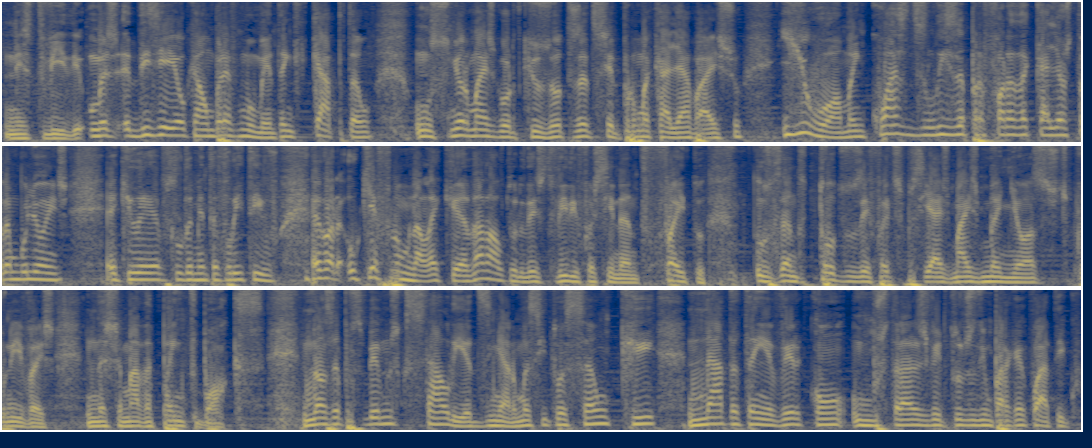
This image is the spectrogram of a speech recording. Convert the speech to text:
neste vídeo. Mas dizia eu que há um breve momento em que captam um senhor mais gordo que os outros a descer por uma calha abaixo e o homem quase desliza para fora da calha aos trambolhões. Aquilo é absolutamente aflitivo. Agora, o que é fenomenal é que, a dada altura deste vídeo fascinante, feito usando todos os efeitos especiais mais manhosos disponíveis na chamada Paint Box, nós apercebemos que se está ali a desenhar uma situação que nada tem a ver com mostrar as virtudes de um parque aquático.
